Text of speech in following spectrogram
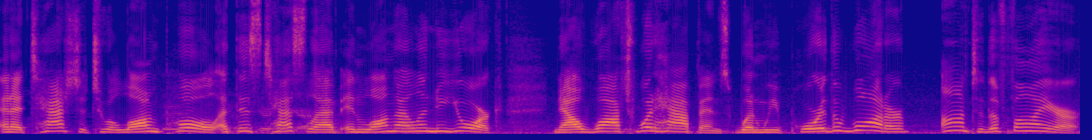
and attached it to a long pole at this test lab in Long Island, New York. Now watch what happens when we pour the water onto the fire.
